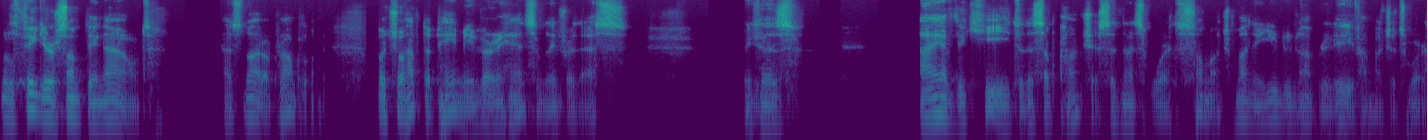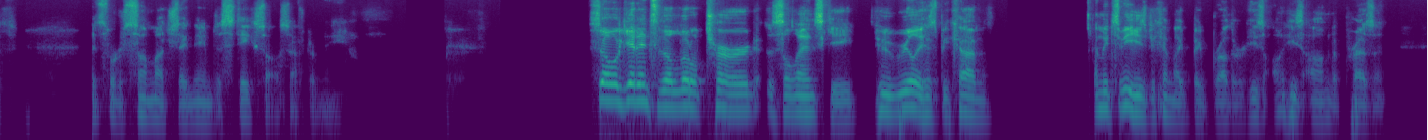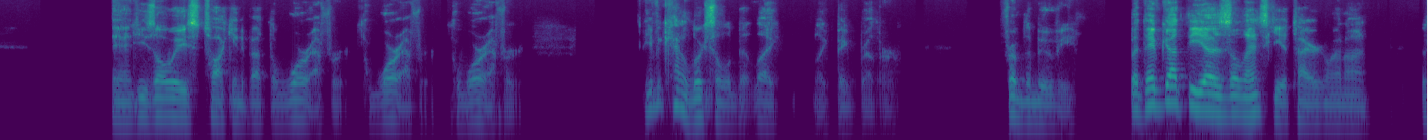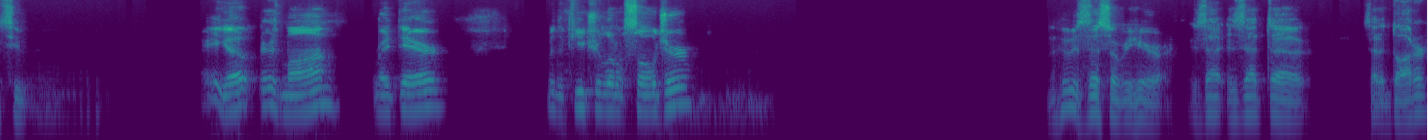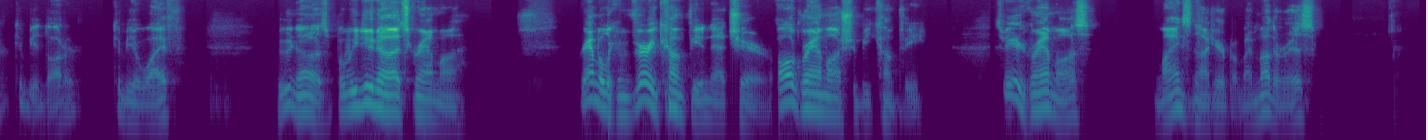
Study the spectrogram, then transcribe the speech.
We'll figure something out. That's not a problem, but you'll have to pay me very handsomely for this, because I have the key to the subconscious, and that's worth so much money. You do not believe how much it's worth. It's worth so much they named a steak sauce after me. So we'll get into the little turd Zelensky, who really has become. I mean, to me, he's become like big brother. He's he's omnipresent, and he's always talking about the war effort, the war effort, the war effort. He even kind of looks a little bit like like Big Brother from the movie. But they've got the uh, Zelensky attire going on. Let's see. There you go. There's mom right there with the future little soldier. Who is this over here? Is that is that uh is that a daughter? Could be a daughter, could be a wife. Who knows? But we do know that's grandma. Grandma looking very comfy in that chair. All grandmas should be comfy. Speaking of grandmas, Mine's not here, but my mother is.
